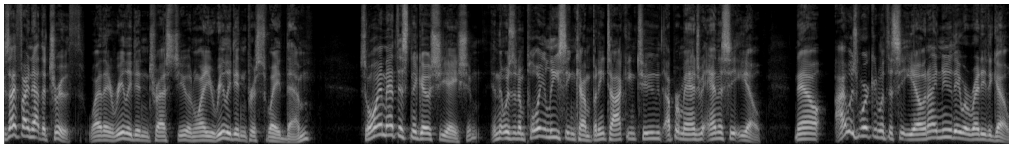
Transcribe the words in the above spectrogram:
Because I find out the truth, why they really didn't trust you and why you really didn't persuade them. So I'm at this negotiation, and there was an employee leasing company talking to upper management and the CEO. Now, I was working with the CEO and I knew they were ready to go.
